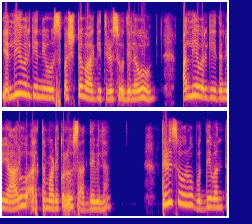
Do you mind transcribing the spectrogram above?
ಎಲ್ಲಿಯವರೆಗೆ ನೀವು ಸ್ಪಷ್ಟವಾಗಿ ತಿಳಿಸುವುದಿಲ್ಲವೋ, ಅಲ್ಲಿಯವರೆಗೆ ಇದನ್ನು ಯಾರೂ ಅರ್ಥ ಮಾಡಿಕೊಳ್ಳಲು ಸಾಧ್ಯವಿಲ್ಲ. ತಿಳಿಸುವವರು ಬುದ್ಧಿವಂತ,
